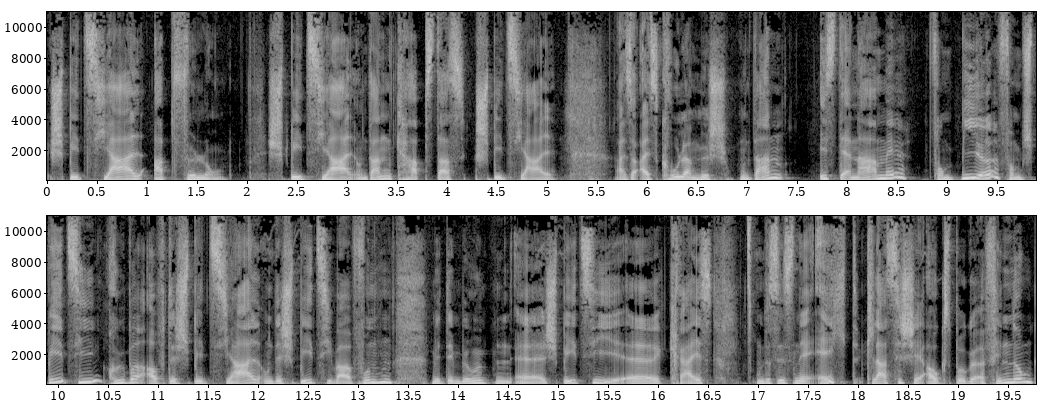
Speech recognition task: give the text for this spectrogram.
Spezialabfüllung. Spezial. Und dann gab's das Spezial. Also als Cola-Misch. Und dann ist der Name vom Bier, vom Spezi rüber auf das Spezial und das Spezi war erfunden mit dem berühmten äh, Spezi-Kreis. Äh, und das ist eine echt klassische Augsburger Erfindung.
